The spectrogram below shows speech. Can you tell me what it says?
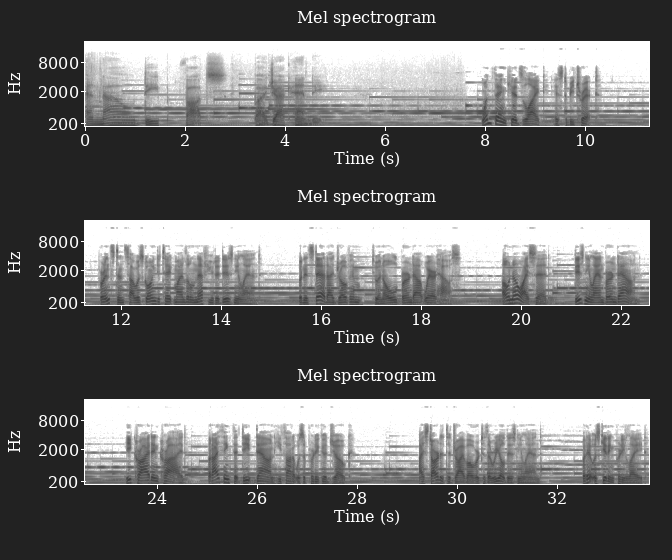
And now, Deep Thoughts by Jack Handy. One thing kids like is to be tricked. For instance, I was going to take my little nephew to Disneyland, but instead I drove him to an old burned out warehouse. Oh no, I said, Disneyland burned down. He cried and cried, but I think that deep down he thought it was a pretty good joke. I started to drive over to the real Disneyland, but it was getting pretty late.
